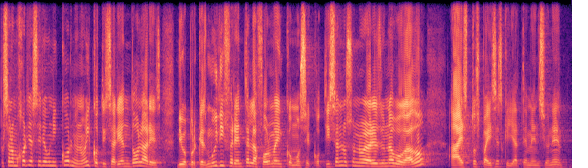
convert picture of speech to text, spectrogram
pues a lo mejor ya sería unicornio, ¿no? Y cotizaría en dólares. Digo, porque es muy diferente la forma en cómo se cotizan los honorarios de un abogado a estos países que ya te mencioné.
